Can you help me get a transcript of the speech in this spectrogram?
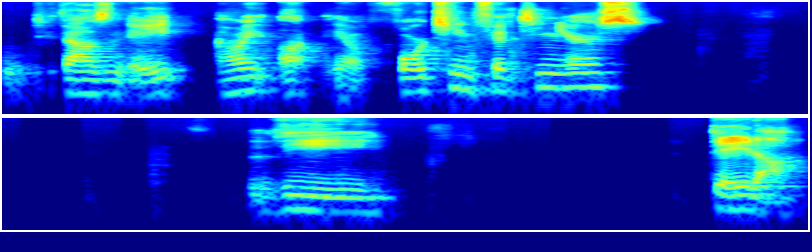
2008, how many, uh, you know, 14, 15 years, the data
